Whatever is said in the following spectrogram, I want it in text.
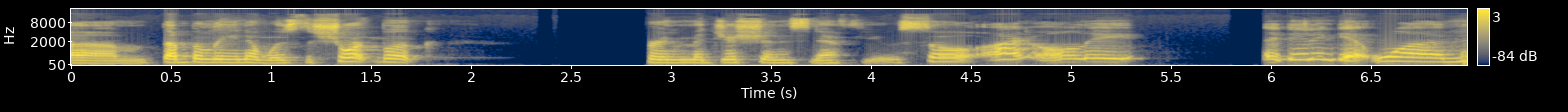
um, Thumbelina was the short book for Magician's Nephew. So I only, I didn't get one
